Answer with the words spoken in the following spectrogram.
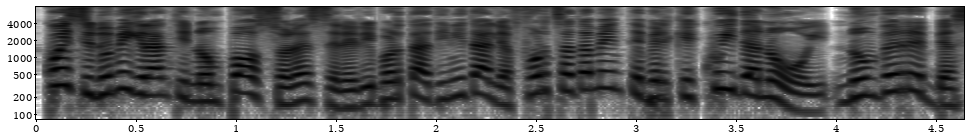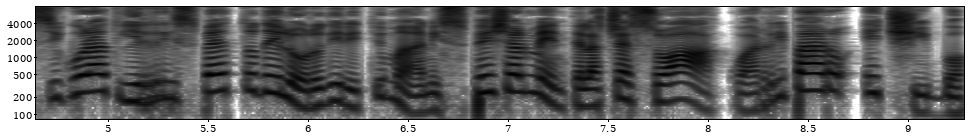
Questi due migranti non possono essere riportati in Italia forzatamente perché qui da noi non verrebbe assicurato il rispetto dei loro diritti umani, specialmente l'accesso a acqua, riparo e cibo.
